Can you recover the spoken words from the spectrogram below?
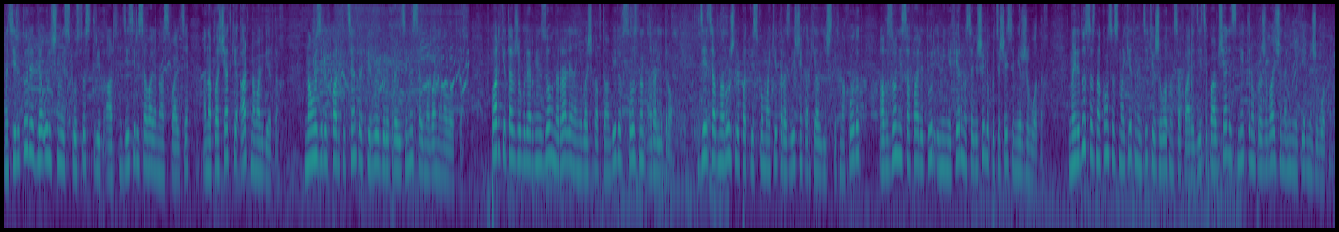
На территории для уличного искусства стрит-арт дети рисовали на асфальте, а на площадке арт на мольбертах. На озере в парке центра впервые были проведены соревнования на лодках. В парке также были организованы ралли на небольших автомобилях, создан ралли-дром. Дети обнаружили под песком макеты различных археологических находок, а в зоне сафари-тур и мини-фермы совершили путешествие в мир животных. Наряду со знакомством с макетами диких животных сафари, дети пообщались с некоторым проживающим на мини-ферме животными.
